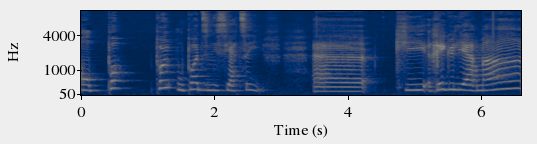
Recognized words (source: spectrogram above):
ont pas, peu ou pas d'initiative. Euh, qui régulièrement,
